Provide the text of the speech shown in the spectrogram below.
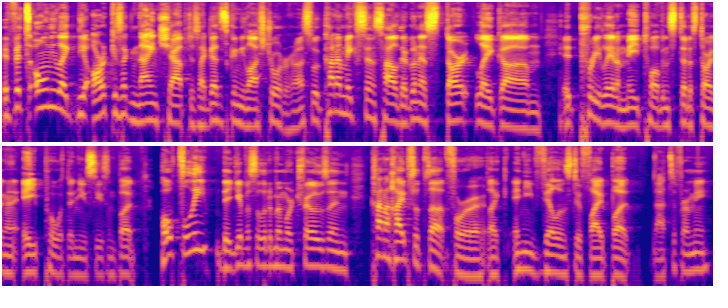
If it's only like the arc is like nine chapters, I guess it's gonna be a lot shorter, huh? So it kind of makes sense how they're gonna start like um it pretty late on May 12th instead of starting on April with the new season. But hopefully they give us a little bit more trailers and kind of hypes us up for like any villains to fight. But that's it for me.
